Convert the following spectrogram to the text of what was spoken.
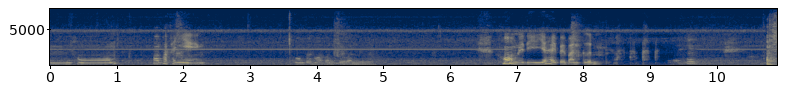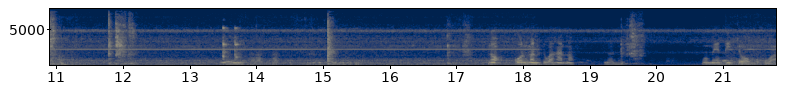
หอม หอมผักขะแยง หอมไปหอมวันเกิดวันนี้หอมเลยดี อย่าให้ไปบ้านเกินเดี๋ยวมีพาราพัดเนาะก้นมันคือว่าหัดเนาะนั่นแหละโมเมนติดจอบกว่า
